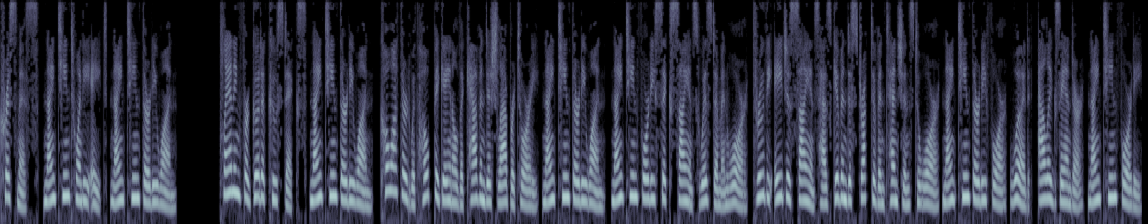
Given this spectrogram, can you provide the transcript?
Christmas, 1928-1931. Planning for Good Acoustics 1931, co-authored with Hope Bagenal The Cavendish Laboratory 1931, 1946 Science Wisdom and War, Through the Ages Science Has Given Destructive Intentions to War 1934, Wood, Alexander 1940.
